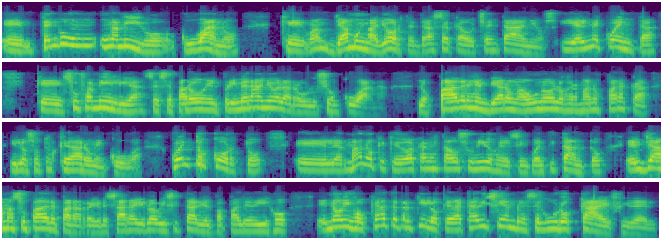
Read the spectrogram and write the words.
Eh, tengo un, un amigo cubano que ya muy mayor, tendrá cerca de 80 años, y él me cuenta que su familia se separó en el primer año de la Revolución cubana. Los padres enviaron a uno de los hermanos para acá y los otros quedaron en Cuba. Cuento corto, el hermano que quedó acá en Estados Unidos en el cincuenta y tanto, él llama a su padre para regresar a irlo a visitar y el papá le dijo, eh, no hijo, quédate tranquilo, que de acá a diciembre seguro cae Fidel.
